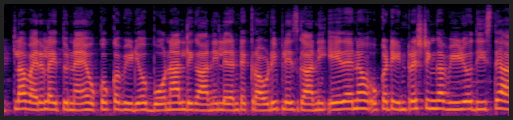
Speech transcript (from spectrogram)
ఎట్లా వైరల్ అవుతున్నాయో ఒక్కొక్క వీడియో బోనాల్ది కానీ లేదంటే క్రౌడీ ప్లేస్ కానీ ఏదైనా ఒకటి ఇంట్రెస్టింగ్గా వీడియో తీస్తే ఆ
